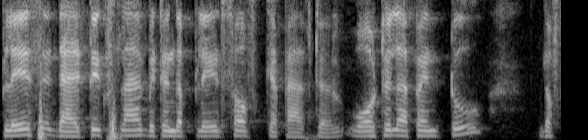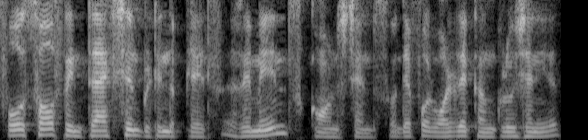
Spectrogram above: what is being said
place a dielectric slab between the plates of capacitor, what will happen to the force of interaction between the plates remains constant. So therefore, what is the conclusion here?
